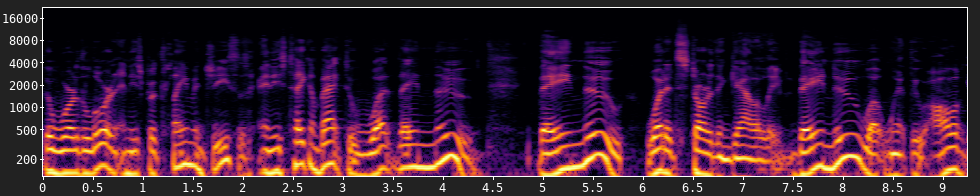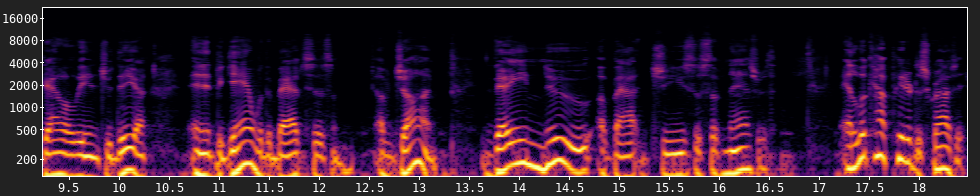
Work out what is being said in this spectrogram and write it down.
the word of the Lord and he's proclaiming Jesus and he's taken back to what they knew. They knew what had started in Galilee. They knew what went through all of Galilee and Judea and it began with the baptism of John. They knew about Jesus of Nazareth. And look how Peter describes it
